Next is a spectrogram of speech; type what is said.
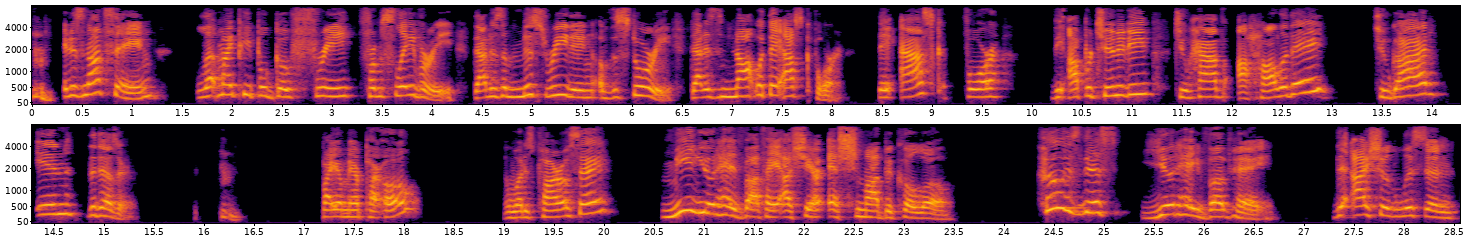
It is not saying let my people go free from slavery. That is a misreading of the story. That is not what they ask for. They ask for the opportunity to have a holiday to God in the desert. Bayomer Paro. And what does Paro say? Mi Yud Vav Asher Eshma Bikolo. Who is this Yud Vav that I should listen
